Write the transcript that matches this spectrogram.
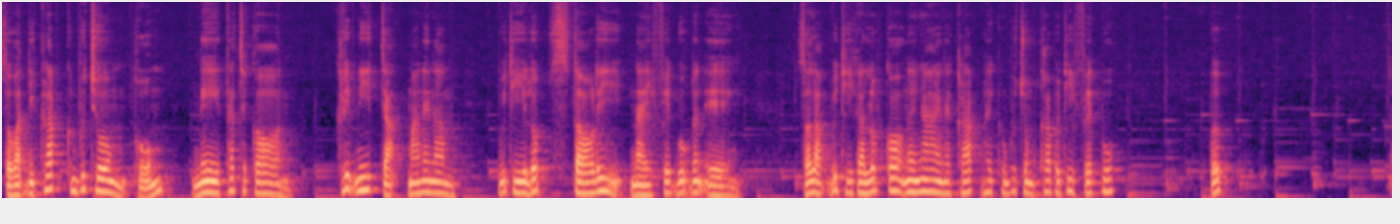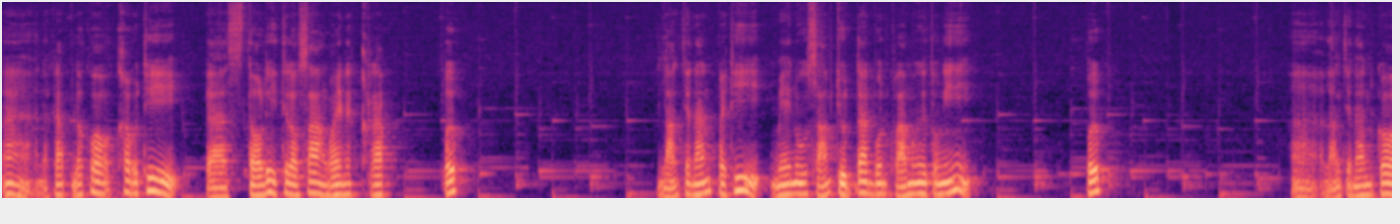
สวัสดีครับคุณผู้ชม ผมเนทัชกร คลิปนี้จะมาแนะนำวิธีลบสตอรี่ใน Facebook นั่นเองสำหรับวิธีการลบก็ง่าย ๆนะครับ ให้คุณผู้ชมเข้าไปที่ Facebook ปุ๊บอ่านะครับแล้วก็เข้าไปที่สตอรี่ที่เราสร้างไว้นะครับปุ๊บหลังจากนั้นไปที่เมนู 3 จุดด้านบนขวามือตรงนี้ปุ๊บหลังจากนั้นก็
